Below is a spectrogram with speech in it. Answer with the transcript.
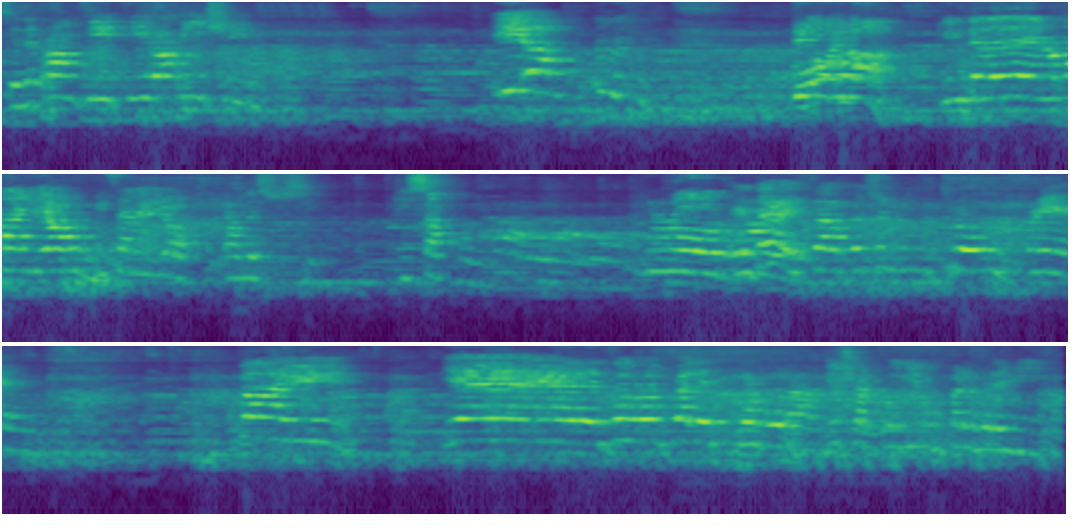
Siete pronti? Tiro amici! Io... Oh no! King Dedede non ha le orbite negli occhi. Adesso sì. Chissà come. E dai, stava facendo un throw friends. Vai! Yeah! Sono in palestra volante. Io cerco di non perdere vita.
